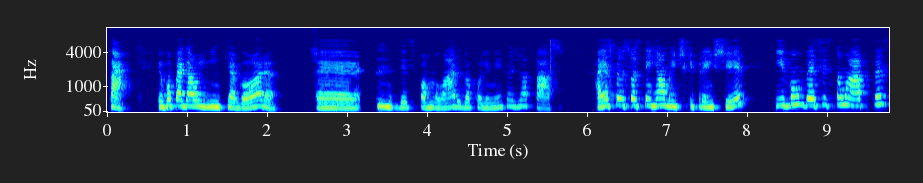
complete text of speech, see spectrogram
Tá. Eu vou pegar o link agora é, desse formulário do acolhimento e já passo. Aí as pessoas têm realmente que preencher e vão ver se estão aptas,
